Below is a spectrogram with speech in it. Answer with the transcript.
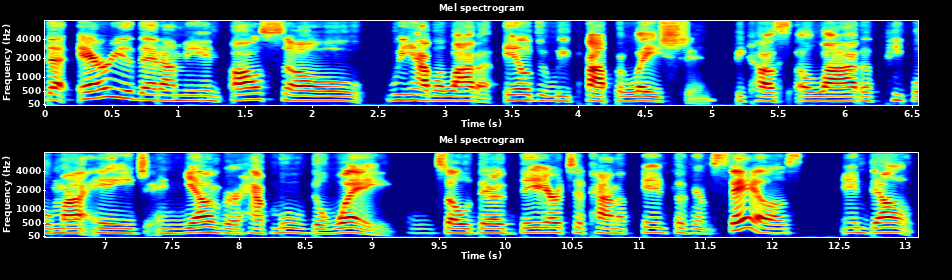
The area that I'm in also, we have a lot of elderly population because a lot of people my age and younger have moved away. So they're there to kind of fend for themselves and don't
